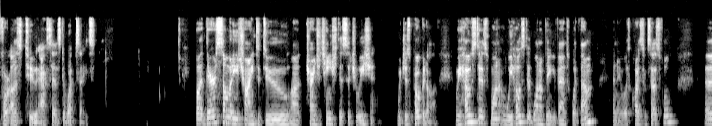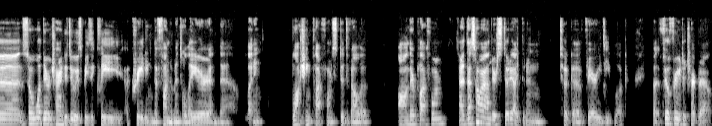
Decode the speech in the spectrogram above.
for us to access the websites. But there's somebody trying to do, uh, trying to change this situation, which is Polkadot. We hosted one, we hosted one of the events with them, and it was quite successful. Uh, so what they're trying to do is basically uh, creating the fundamental layer and then letting blockchain platforms to develop on their platform. Uh, that's how I understood it. I didn't took a very deep look, but feel free to check it out.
